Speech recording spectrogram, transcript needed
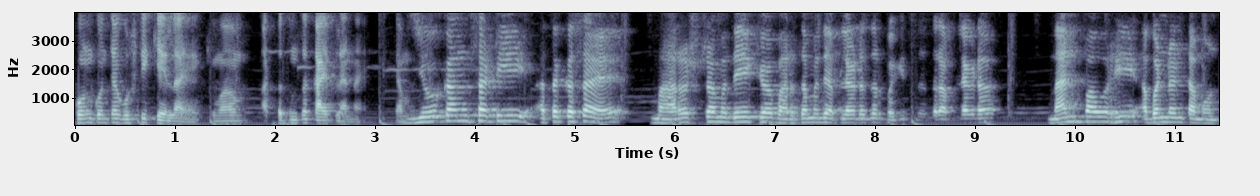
कोणकोणत्या गोष्टी केल्या आहे किंवा आता तुमचा काय प्लॅन आहे? युवकांसाठी आता कसं आहे महाराष्ट्रामध्ये किंवा भारतामध्ये आपल्याकडे जर बघितलं तर आपल्याकडं मॅन पॉवर ही अबंडंट अमाऊंट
